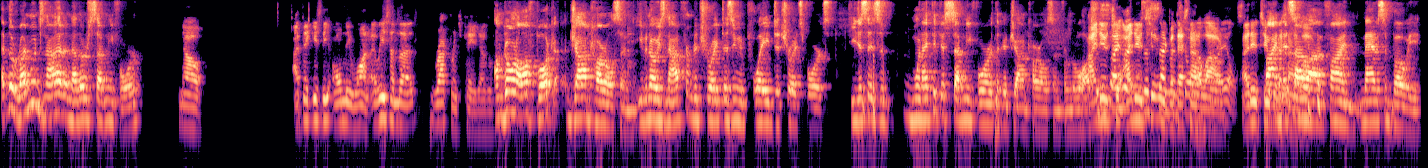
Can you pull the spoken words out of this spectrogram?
Have the Red Wings not had another 74? No. I think he's the only one, at least on the reference page. I was I'm going off book. John Carlson, even though he's not from Detroit, doesn't even play Detroit sports. He just is. A, when I think of 74, I think of John Carlson from the Wall. I Washington. do too. I do this too, but that's not allowed. I do too. Fine, that's that's not not allowed. allowed. Fine, Madison Bowey.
